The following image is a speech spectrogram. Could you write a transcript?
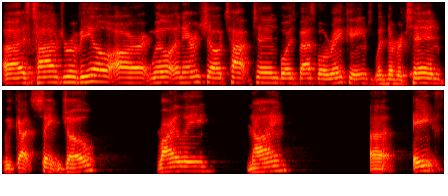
Uh, it's time to reveal our Will and Aaron Show top 10 boys basketball rankings. With number 10, we've got St. Joe, Riley, 9. Uh, eighth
